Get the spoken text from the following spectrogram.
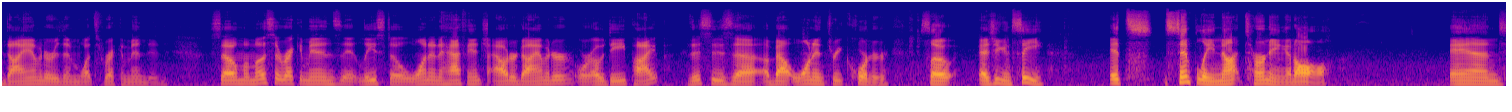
diameter than what's recommended. So Mimosa recommends at least a one and a half inch outer diameter or OD pipe. This is uh, about one and three quarter. So as you can see, it's simply not turning at all. And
